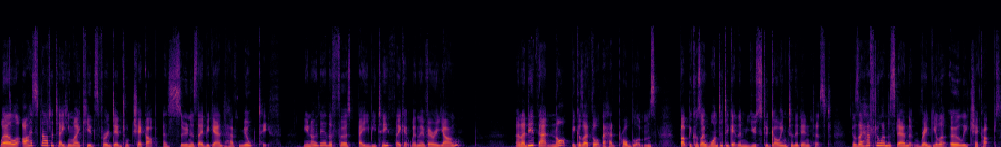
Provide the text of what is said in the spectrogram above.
Well, I started taking my kids for a dental checkup as soon as they began to have milk teeth. You know, they're the first baby teeth they get when they're very young. And I did that not because I thought they had problems, but because I wanted to get them used to going to the dentist. Because they have to understand that regular early checkups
